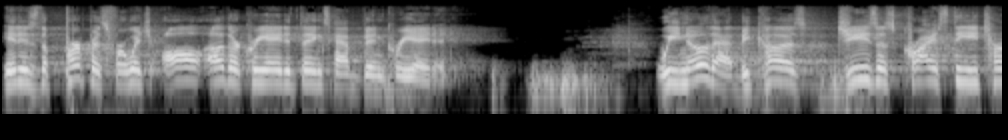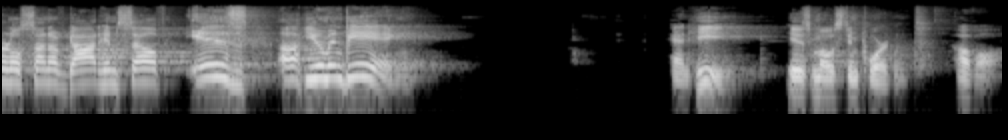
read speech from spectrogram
It is the purpose for which all other created things have been created. We know that because Jesus Christ, the eternal Son of God Himself, is a human being. And He is most important of all.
